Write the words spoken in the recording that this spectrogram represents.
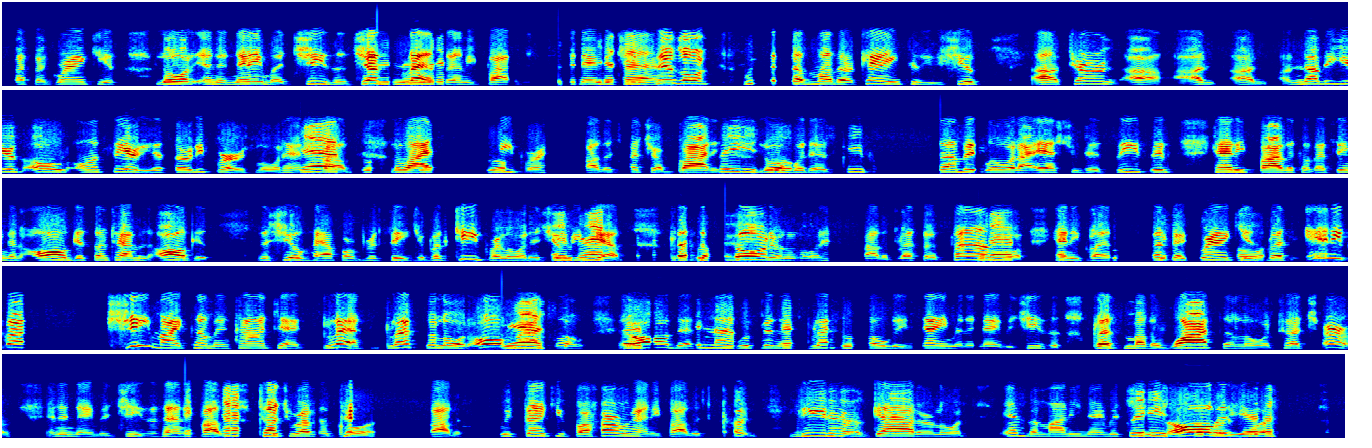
bless her grandkids. Lord, in the name of Jesus, just the bless name- honey, Father. In the name of Jesus. Then, Lord, we lift up Mother Cain to you. She'll uh, turn uh, uh, uh, another years old on Saturday, the 31st, Lord, honey, Yes, Father. Lord. I Lord. keep her, Father. Touch her body. Please, Lord, Lord. with her Keep stomach, Lord, I ask you to cease it, Handy Father, because I think in August, sometime in August, that she'll have her procedure. But keep her, Lord, and she'll be kept. Bless her daughter, Lord, Handy Father. Bless her son, Yes. Lord, Father. Bless her grandkids. Bless anybody she might come in contact. Bless, bless the Lord. Oh, Yes. my soul. And Yes. all that within Yes. his blessed holy name in the name of Jesus. Bless Mother Watson, Lord. Touch her in the name of Jesus, Handy Father. Touch Reverend Lord. Father. We thank you for her, honey, Father. Lead her, guide her, Lord, in the mighty name of Please, Jesus. All Lord, is yes. well.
